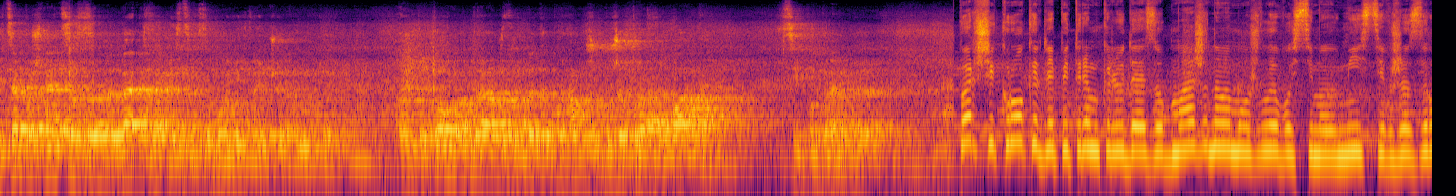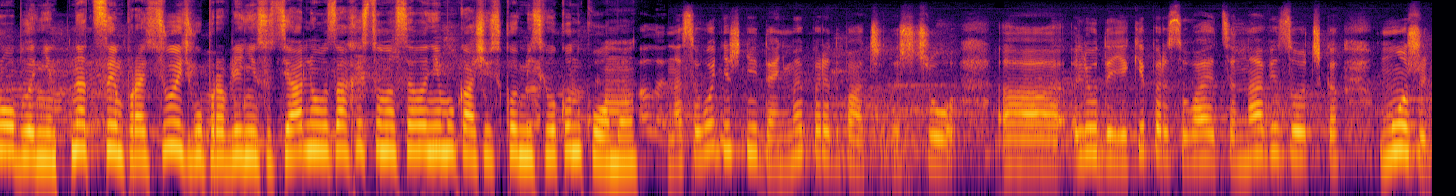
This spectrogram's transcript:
і це почнеться з березня місця, зимою ніхто нічого не. Але до того нам треба зробити програму, щоб вже врахувати всі потреби. Перші кроки для підтримки людей з обмеженими можливостями в місті вже зроблені. Над цим працюють в управлінні соціального захисту населення Мукачівського міськвиконкому. На сьогоднішній день ми передбачили, що е, люди, які пересуваються на візочках, можуть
